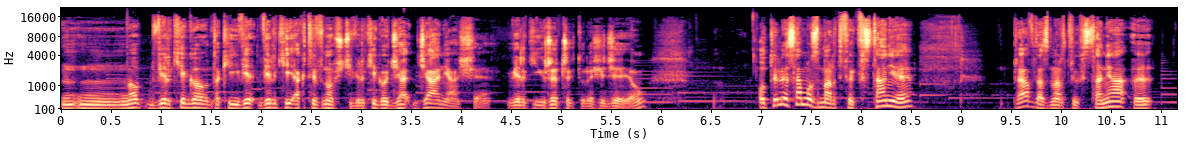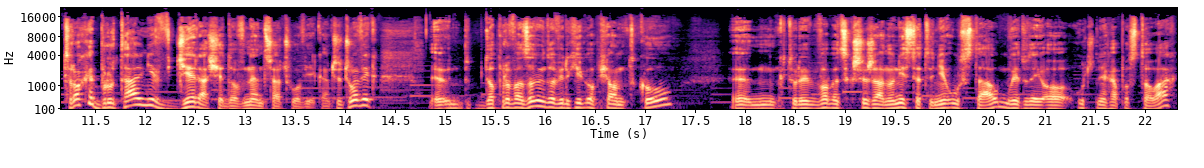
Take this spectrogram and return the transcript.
no, wielkiego, takiej wielkiej aktywności, wielkiego dzia dziania się, wielkich rzeczy, które się dzieją, o tyle samo zmartwychwstanie, prawda zmartwychwstania, e, trochę brutalnie wdziera się do wnętrza człowieka. Czy człowiek e, doprowadzony do Wielkiego Piątku, który wobec krzyża, no niestety nie ustał, mówię tutaj o uczniach apostołach,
